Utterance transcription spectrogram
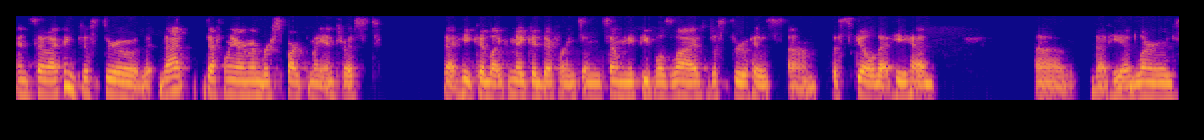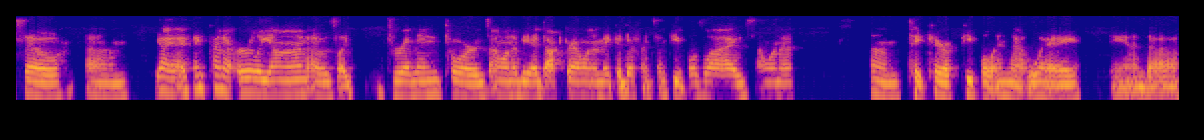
And so I think just through that, definitely I remember sparked my interest that he could like make a difference in so many people's lives just through his um, the skill that he had um, that he had learned. So um, yeah, I think kind of early on I was like driven towards I want to be a doctor. I want to make a difference in people's lives. I want to um, take care of people in that way. And uh,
